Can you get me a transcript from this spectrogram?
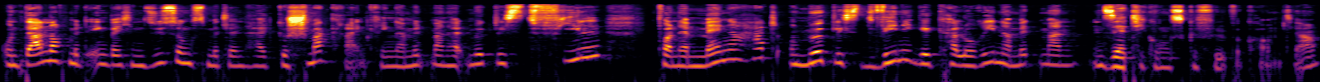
und dann noch mit irgendwelchen Süßungsmitteln halt Geschmack reinkriegen, damit man halt möglichst viel von der Menge hat und möglichst wenige Kalorien, damit man ein Sättigungsgefühl bekommt, ja.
